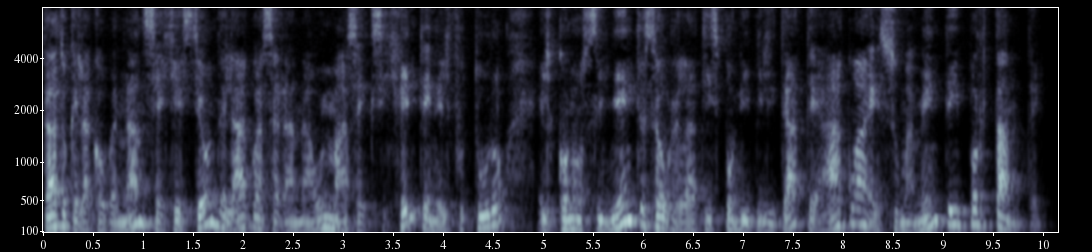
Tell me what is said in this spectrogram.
Dado que la gobernanza y gestión del agua serán aún más exigentes en el futuro, el conocimiento sobre la disponibilidad de agua es sumamente importante.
